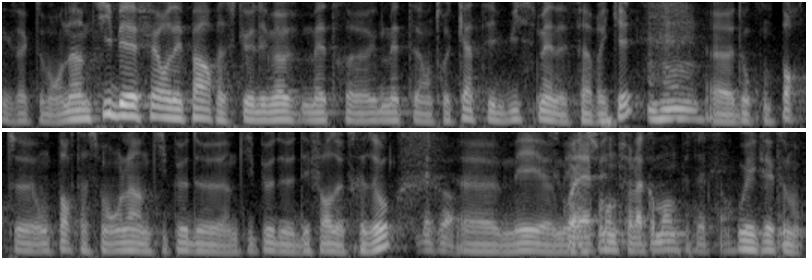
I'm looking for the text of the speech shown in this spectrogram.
Exactement. On a un petit BFR au départ parce que les meubles mettent, mettent entre 4 et 8 semaines à être fabriqués. Mhm. Euh, donc on porte, on porte à ce moment-là un petit peu de, un petit peu d'effort de, trésor. D'accord. Euh, mais, c'est quoi la compte sur la commande peut-être Oui, exactement.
